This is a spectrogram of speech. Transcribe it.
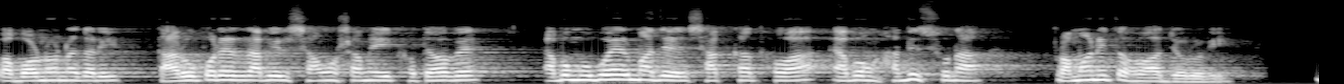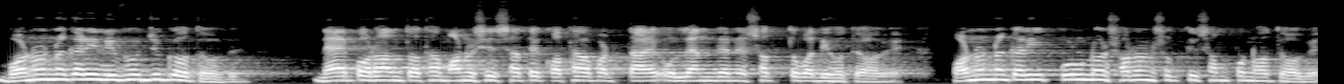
বা বর্ণনাকারী তার উপরের রাবির সমসাময়িক হতে হবে এবং উভয়ের মাঝে সাক্ষাৎ হওয়া এবং হাদিস শোনা প্রমাণিত হওয়া জরুরি। বর্ণনাকারী নির্ভরযোগ্য হতে হবে। ন্যায়পরায়ণ তথা মানুষের সাথে কথাবার্তায় ও লেনদেনে সত্যবাদী হতে হবে। বর্ণনাকারী পূর্ণ স্মরণশক্তি সম্পন্ন হতে হবে।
